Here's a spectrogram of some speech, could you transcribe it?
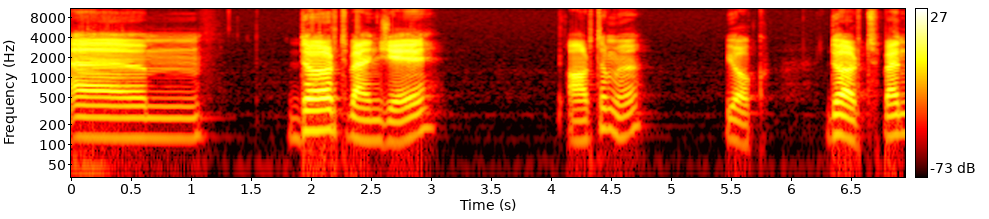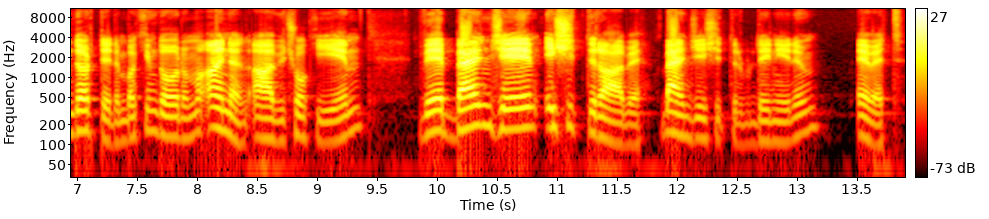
Eee 4 bence. Artı mı? Yok. 4. Ben 4 dedim. Bakayım doğru mu? Aynen abi çok iyiyim. Ve bence eşittir abi. Bence eşittir. Deneyelim. Evet.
